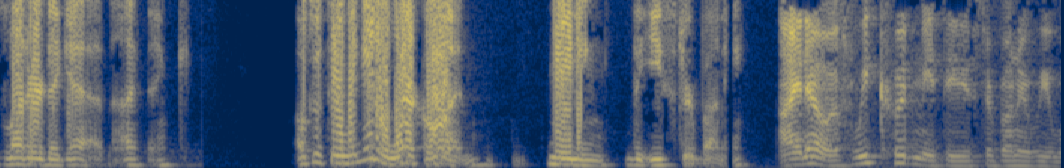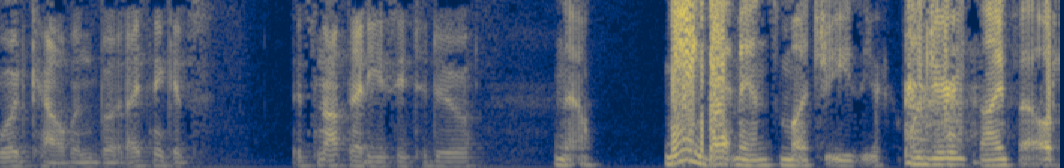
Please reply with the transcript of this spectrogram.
letter to get. I think. I was gonna say we need to work on meeting the Easter Bunny. I know if we could meet the Easter Bunny, we would, Calvin. But I think it's it's not that easy to do. No, meeting Batman's much easier. Or Jerry Seinfeld.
